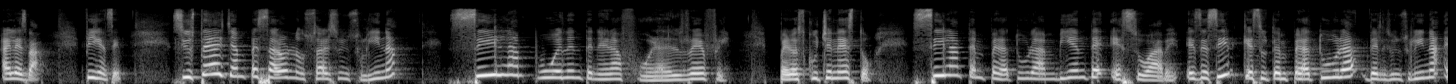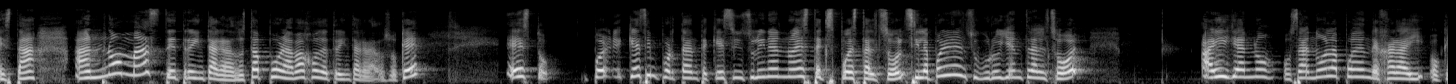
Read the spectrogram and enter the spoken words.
Ahí les va. Fíjense, si ustedes ya empezaron a usar su insulina, sí la pueden tener afuera del refri. Pero escuchen esto, si la temperatura ambiente es suave, es decir, que su temperatura de su insulina está a no más de 30 grados, está por abajo de 30 grados, ¿ok? Esto, ¿qué es importante? Que su insulina no esté expuesta al sol. Si la ponen en su buró y entra el sol, ahí ya no, o sea, no la pueden dejar ahí, ¿ok?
